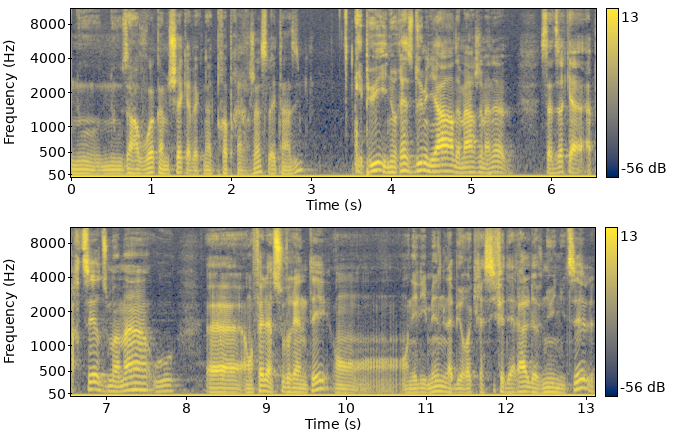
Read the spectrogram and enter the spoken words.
nous, nous envoie comme chèque avec notre propre argent, cela étant dit. Et puis, il nous reste 2 milliards de marge de manœuvre. C'est-à-dire qu'à partir du moment où euh, on fait la souveraineté, on, élimine la bureaucratie fédérale devenue inutile,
